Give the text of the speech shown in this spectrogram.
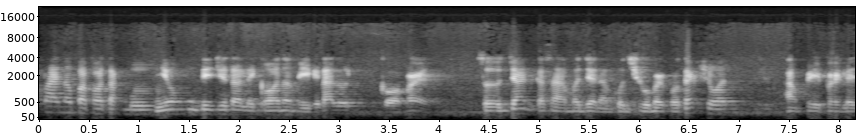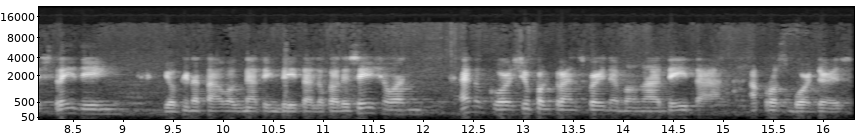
paano papatakbo yung digital economy, lalo e-commerce. So dyan kasama dyan ang consumer protection, ang paperless trading, yung tinatawag nating data localization, and of course yung pag-transfer ng mga data across borders.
